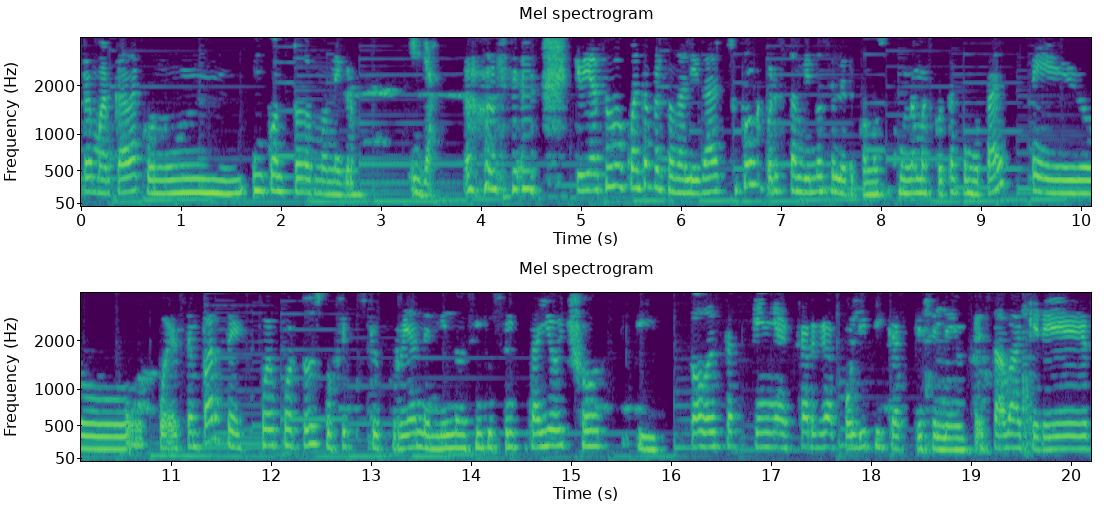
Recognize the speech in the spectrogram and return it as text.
remarcada con un, un contorno negro. Y ya, que ya su cuánta personalidad. Supongo que por eso también no se le reconoce como una mascota como tal, pero pues en parte fue por todos los conflictos que ocurrían en 1968 y toda esta pequeña carga política que se le empezaba a querer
